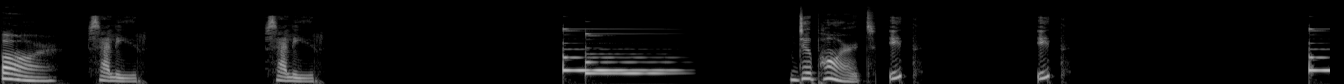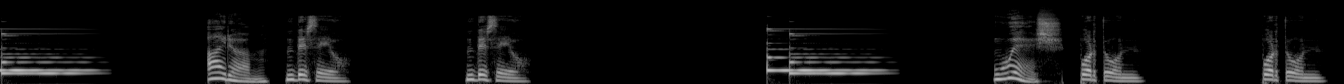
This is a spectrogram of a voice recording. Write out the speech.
far, Salir. Salir. Depart, It. It. item, Deseo. Deseo. wish, Portón. Portón.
